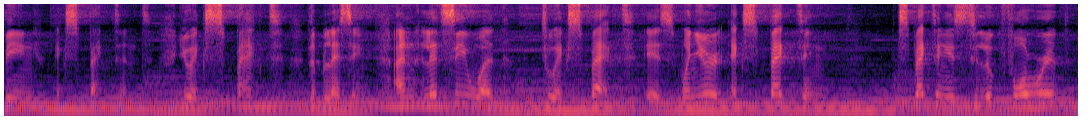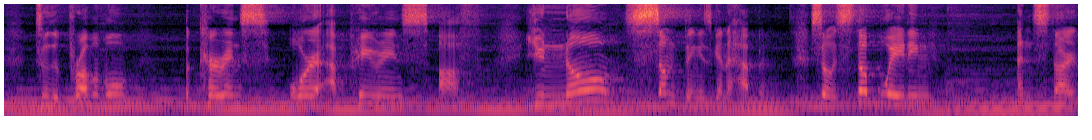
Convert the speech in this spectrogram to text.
being expectant? You expect the blessing. And let's see what to expect is. When you're expecting, expecting is to look forward to the probable occurrence or appearance of. You know something is gonna happen. So stop waiting and start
